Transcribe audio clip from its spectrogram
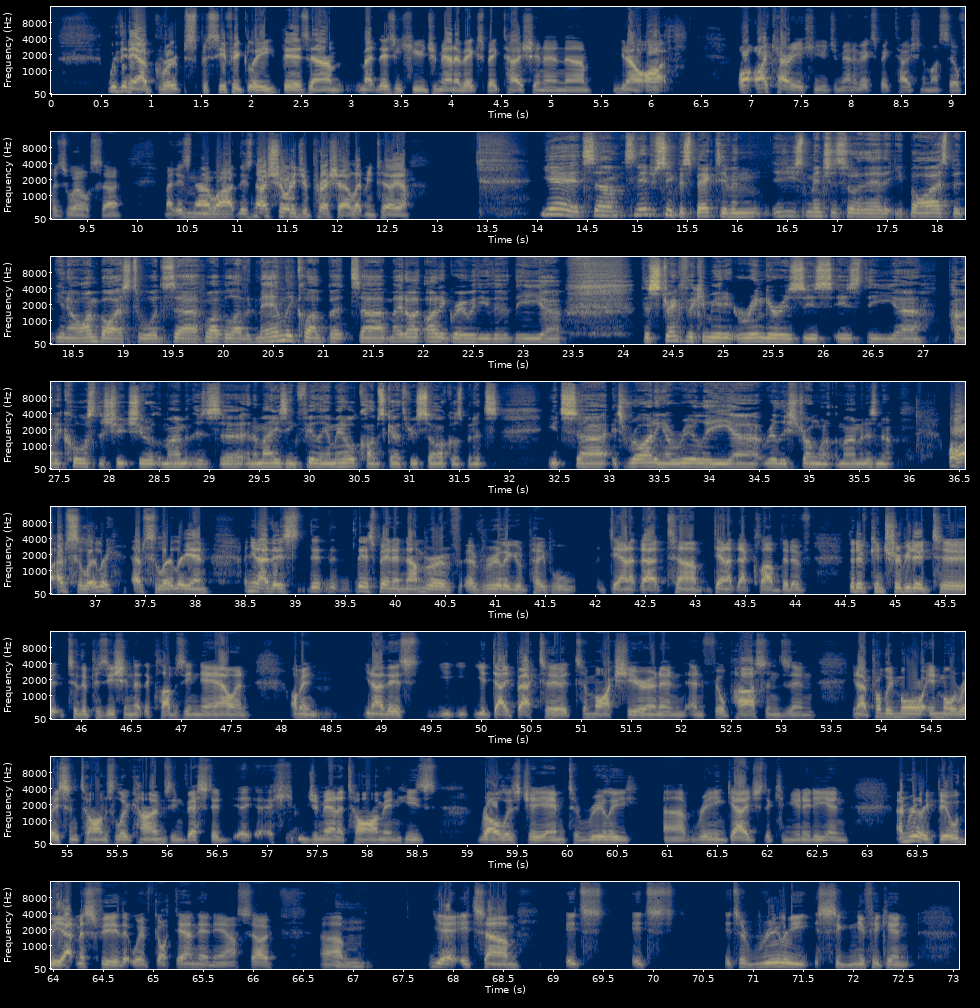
within our group specifically, there's um, mate, there's a huge amount of expectation, and um, you know, I, I, carry a huge amount of expectation of myself as well. So, mate, there's no uh, there's no shortage of pressure. Let me tell you. Yeah, it's um, it's an interesting perspective, and you mentioned sort of there that you're biased, but you know I'm biased towards uh, my beloved Manly club. But uh, mate, I, would agree with you. The the uh, the strength of the community at Ringer is is is the uh, part of course the Shute Shield at the moment. There's uh, an amazing feeling. I mean, all clubs go through cycles, but it's it's uh, it's riding a really really strong one at the moment, isn't it? Oh, absolutely, absolutely, and and you know, there's there's been a number of, of really good people down at that um, down at that club that have that have contributed to to the position that the club's in now, and I mean. Mm. You know, there's you, you, date back to, to Mike Sheerin and, and Phil Parsons, and you know, probably more in more recent times, Luke Holmes invested a, a huge amount of time in his role as GM to really uh, re-engage the community, and and really build the atmosphere that we've got down there now. So, um, mm. yeah, it's um, it's it's it's a really significant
